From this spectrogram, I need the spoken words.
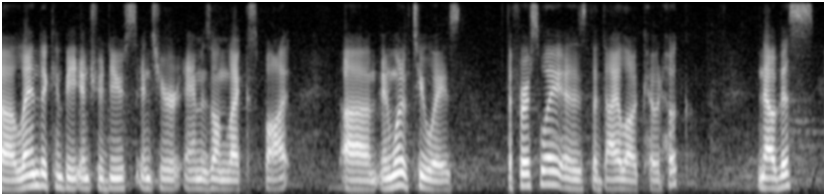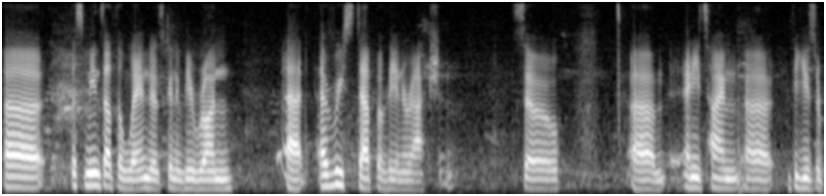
Uh, Lambda can be introduced into your Amazon Lex bot um, in one of two ways. The first way is the dialog code hook. Now this, uh, this means that the Lambda is going to be run at every step of the interaction. So um, anytime uh, the user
